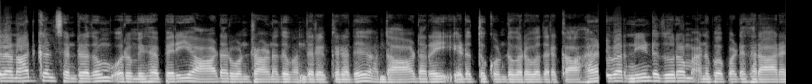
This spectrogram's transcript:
சில நாட்கள் சென்றதும் ஒரு மிகப்பெரிய ஆர்டர் ஒன்றானது வந்திருக்கிறது. அந்த ஆர்டரை எடுத்து கொண்டு வருவதற்காக இவர் நீண்ட தூரம் அனுப்பப்படுகிறாருங்க.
